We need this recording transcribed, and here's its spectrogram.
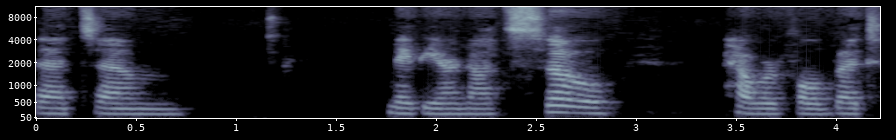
that um, maybe are not so powerful, but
